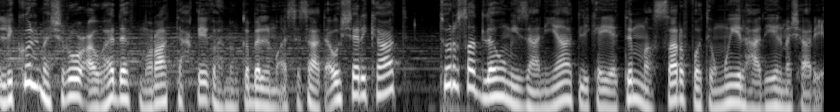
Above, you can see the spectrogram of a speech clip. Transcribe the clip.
لكل مشروع أو هدف مراد تحقيقه من قبل المؤسسات أو الشركات ترصد له ميزانيات لكي يتم الصرف وتمويل هذه المشاريع.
